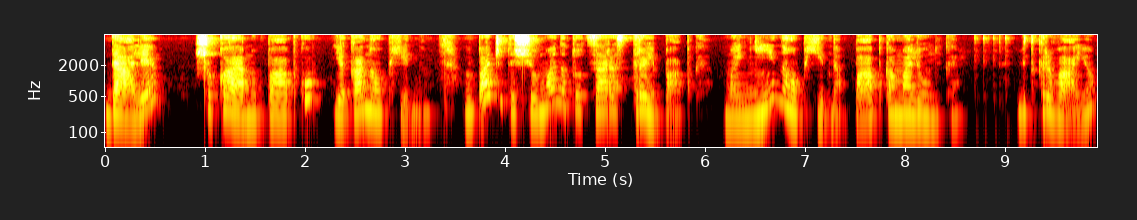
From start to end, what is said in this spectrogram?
Далі шукаємо папку, яка необхідна. Ви бачите, що у мене тут зараз три папки. Мені необхідна папка малюнки. Відкриваю.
